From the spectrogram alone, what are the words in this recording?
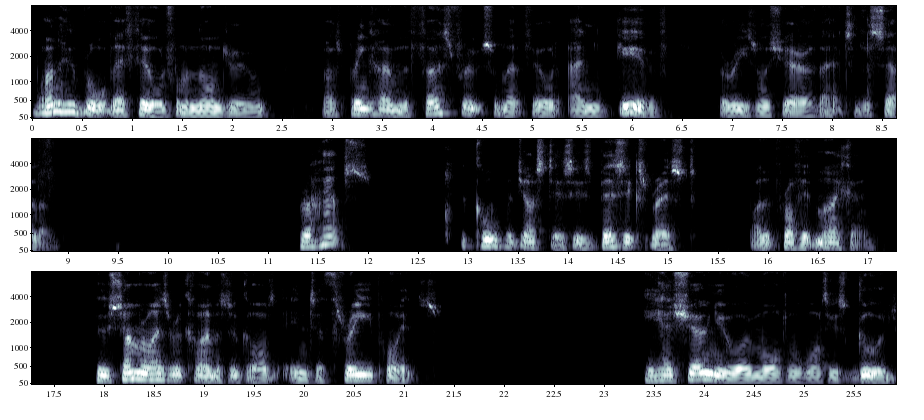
One who brought their field from a non Jew must bring home the first fruits from that field and give a reasonable share of that to the seller. Perhaps the call for justice is best expressed by the prophet Micah, who summarized the requirements of God into three points. He has shown you, O mortal, what is good.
